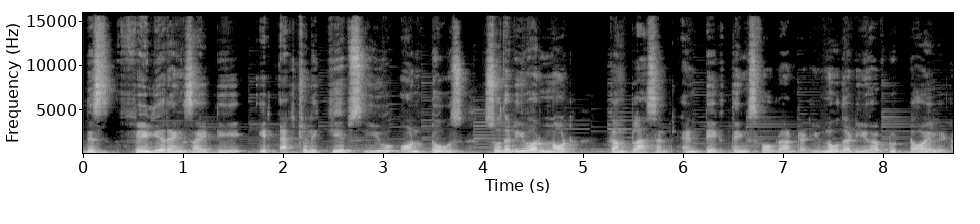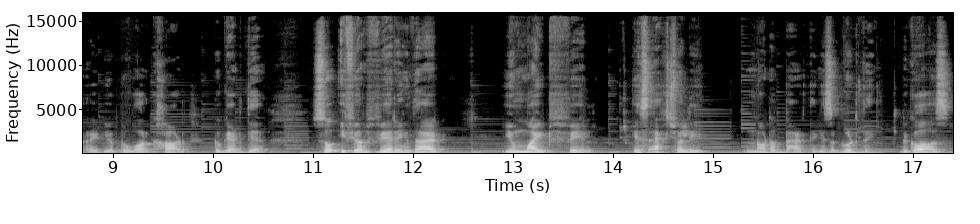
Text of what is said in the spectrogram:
this failure anxiety it actually keeps you on toes so that you are not complacent and take things for granted. You know that you have to toil it, right? You have to work hard to get there. So if you're fearing that you might fail, is actually not a bad thing, it's a good thing because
